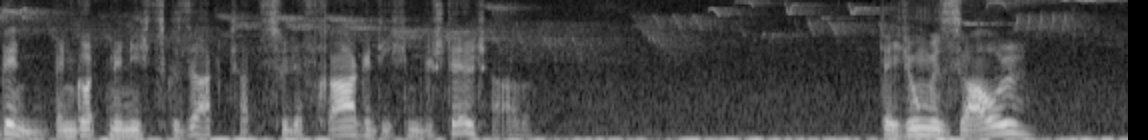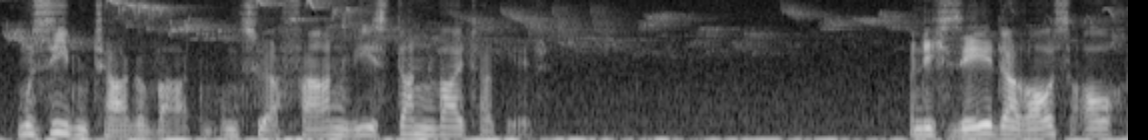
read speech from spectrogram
bin, wenn Gott mir nichts gesagt hat zu der Frage, die ich ihm gestellt habe. Der junge Saul muss sieben Tage warten, um zu erfahren, wie es dann weitergeht. Und ich sehe daraus auch,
